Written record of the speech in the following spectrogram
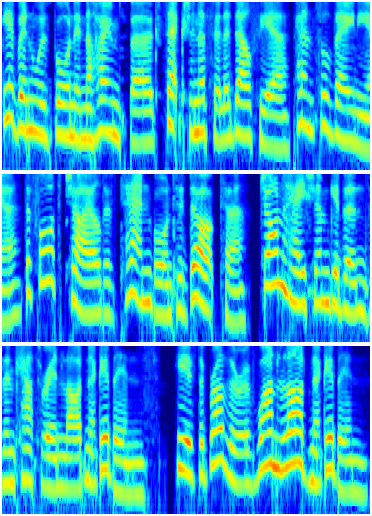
Gibbon was born in the Holmesburg section of Philadelphia, Pennsylvania, the fourth child of ten born to Dr. John Heysham Gibbons and Catherine Lardner Gibbons. He is the brother of one Lardner Gibbon.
